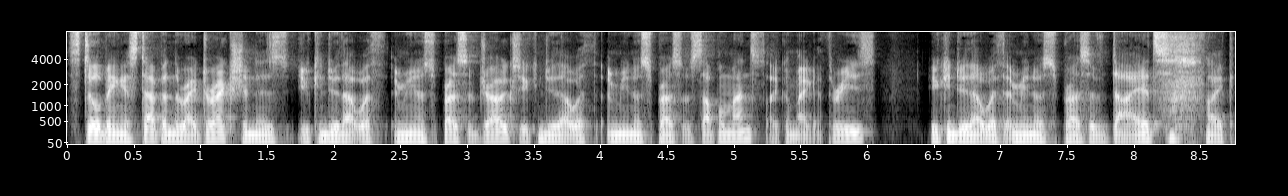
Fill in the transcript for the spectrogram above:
still being a step in the right direction. Is you can do that with immunosuppressive drugs, you can do that with immunosuppressive supplements like omega threes, you can do that with immunosuppressive diets like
